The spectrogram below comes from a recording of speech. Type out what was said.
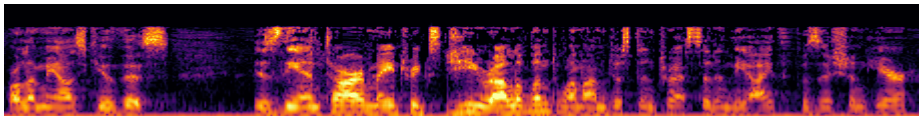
Or let me ask you this. Is the entire matrix G relevant when I'm just interested in the ith position here?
